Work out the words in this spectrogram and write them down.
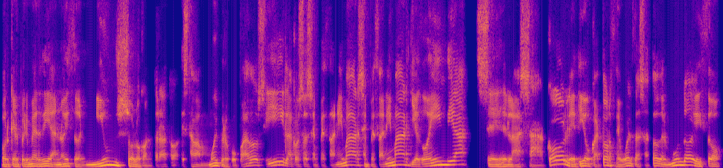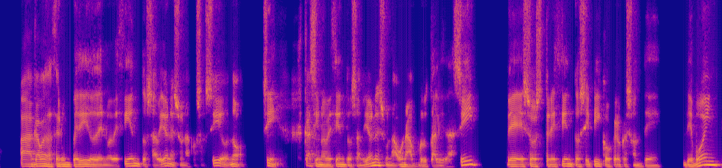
porque el primer día no hizo ni un solo contrato, estaban muy preocupados y la cosa se empezó a animar, se empezó a animar, llegó a India, se la sacó, le dio 14 vueltas a todo el mundo, hizo, acaba de hacer un pedido de 900 aviones, una cosa así, o no, sí, casi 900 aviones, una, una brutalidad. Así, de esos 300 y pico creo que son de, de Boeing.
